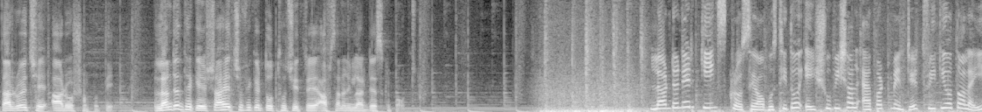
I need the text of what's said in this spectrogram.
তার রয়েছে আরও সম্পত্তি। লন্ডন থেকে শাহেদ শফিকের তথ্যচিত্রে আফসানা নীলার ডেস্ক রিপোর্ট। লন্ডনের কিংস ক্রসে অবস্থিত এই সুবিশাল অ্যাপার্টমেন্টের তৃতীয় তলায়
